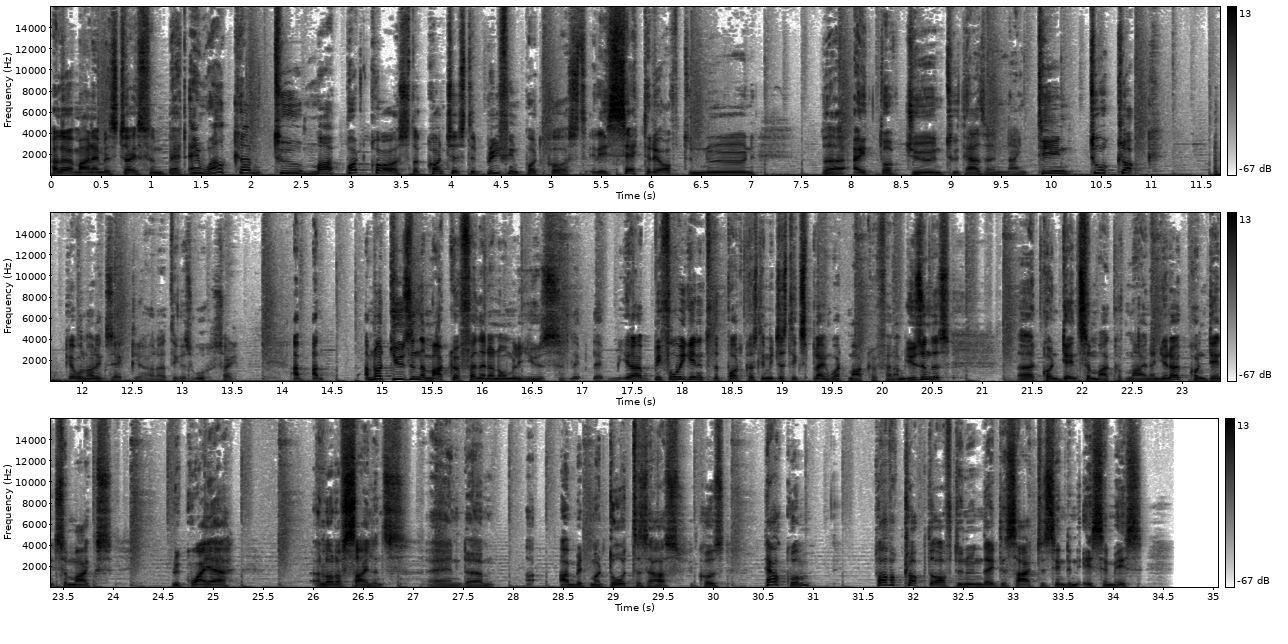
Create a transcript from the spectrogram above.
Hello, my name is Jason Bat, and welcome to my podcast, the Colchester Briefing Podcast. It is Saturday afternoon, the 8th of June 2019, 2 o'clock. Okay, well, not exactly. I don't think it's. Oh, sorry. I'm, I'm, I'm not using the microphone that I normally use. You know, before we get into the podcast, let me just explain what microphone. I'm using this uh, condenser mic of mine, and you know, condenser mics require a lot of silence. And um, I'm at my daughter's house because Telkom, 12 o'clock the afternoon, they decide to send an SMS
